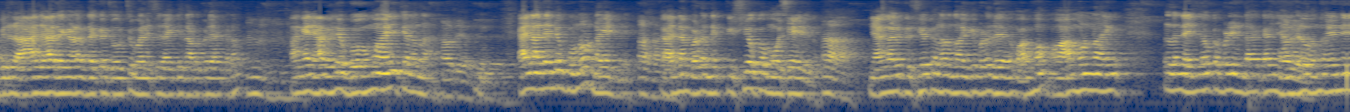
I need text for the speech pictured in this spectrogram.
ഇവരുടെ ആചാരങ്ങൾ എന്തൊക്കെ ചോദിച്ചു മനസ്സിലാക്കി നടപ്പിലാക്കണം. അങ്ങനെ അവരെ ബഹുമാനിക്കണം. കാരണം അതിന്റെ ഗുണം ഉണ്ടായിട്ടുണ്ട് ആഹാ. കാരണം ഇവിടെ കൃഷിയൊക്കെ മോശമായിരുന്നു ഞങ്ങൾ കൃഷിയൊക്കെ നന്നാക്കി ഇവിടെ മാമുണ്ണായി ഉള്ള നെല്ലൊക്കെ ഇവിടെ ഉണ്ടാക്കാൻ ഞങ്ങൾ വന്നതിന്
